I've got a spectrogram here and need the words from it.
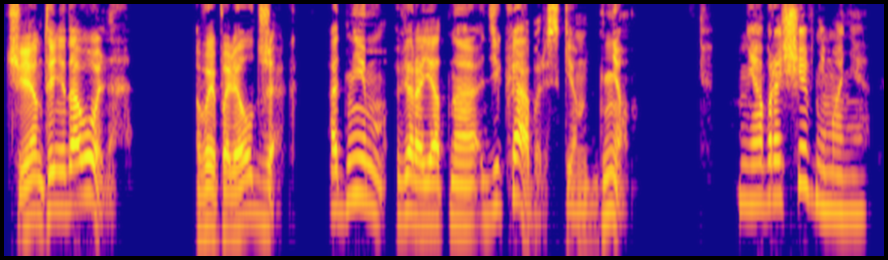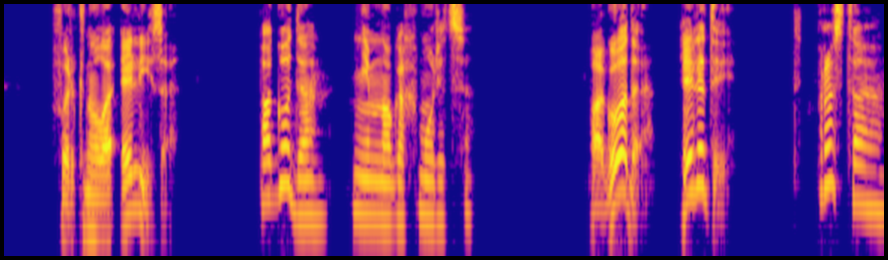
«Чем ты недовольна?» — выпалил Джек. Одним, вероятно, декабрьским днем. «Не обращай внимания», — фыркнула Элиза. «Погода немного хмурится». «Погода? Или ты?» «Просто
